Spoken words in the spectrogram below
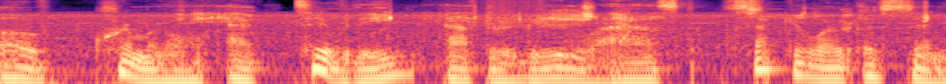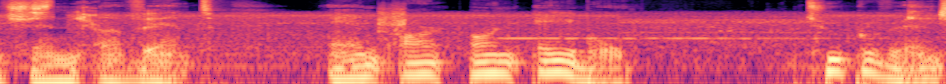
of criminal activity after the last secular ascension event and are unable to prevent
